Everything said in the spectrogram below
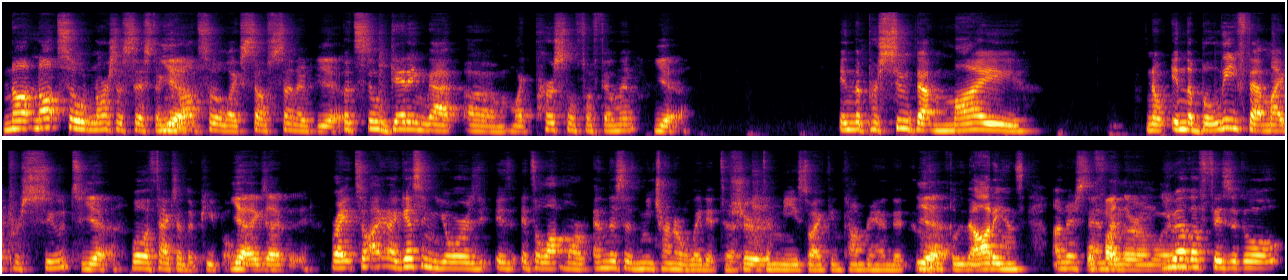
not not so narcissistic Yeah. not so like self-centered Yeah. but still getting that um like personal fulfillment yeah. in the pursuit that my no in the belief that my pursuit Yeah. will affect other people Yeah. Exactly. right so I, I guess in yours is it's a lot more and this is me trying to relate it to, Sure. to me so i can comprehend it Yeah. hopefully the audience We'll understand find their own way. you have a physical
